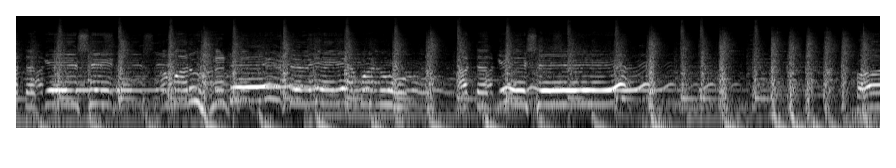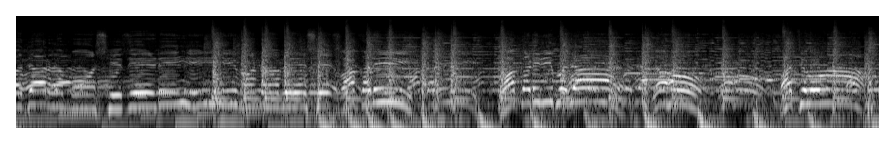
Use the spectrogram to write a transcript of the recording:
અટકે છે. અમારું હેડે એટલે અમારું અટકે છે. બજાર સિદેડી બનાવે છે. વાકડી. બજાર. જહો પાછળોણા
